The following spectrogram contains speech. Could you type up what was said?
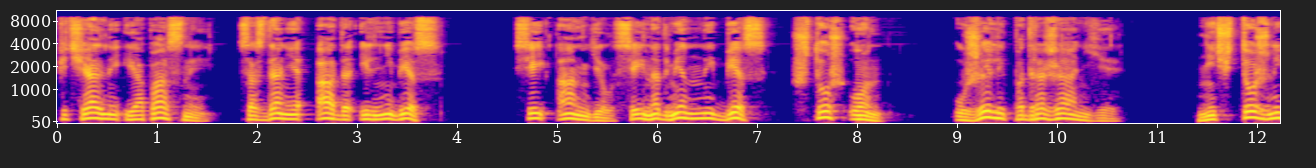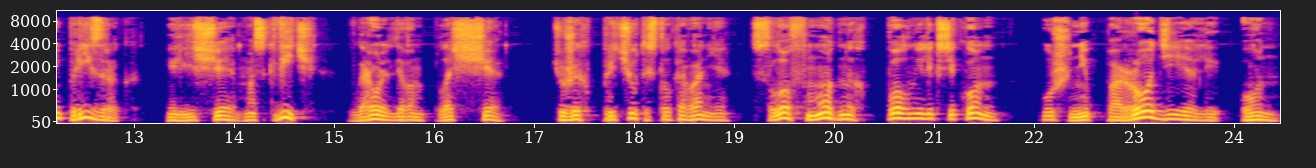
печальный и опасный, создание ада или небес, сей ангел, сей надменный бес, что ж он? Уже ли подражание? Ничтожный призрак или еще москвич в горольдовом плаще? чужих причуд истолкования, слов модных полный лексикон, уж не пародия ли он?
